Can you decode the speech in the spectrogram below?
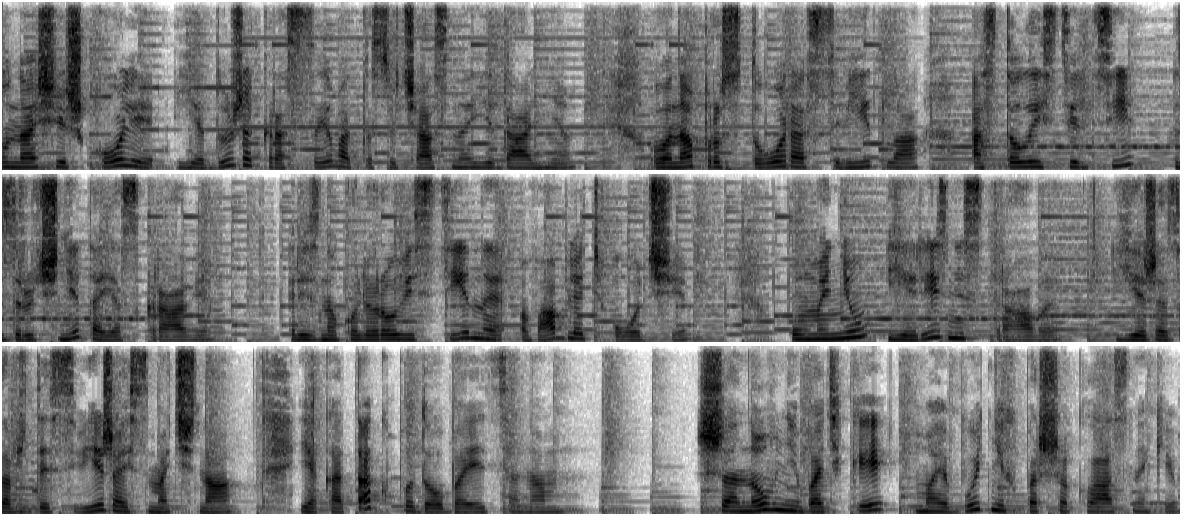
У нашій школі є дуже красива та сучасна їдальня. Вона простора, світла, а столи й стільці зручні та яскраві. Різнокольорові стіни ваблять очі. У меню є різні страви. Їжа завжди свіжа й смачна, яка так подобається нам. Шановні батьки майбутніх першокласників,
